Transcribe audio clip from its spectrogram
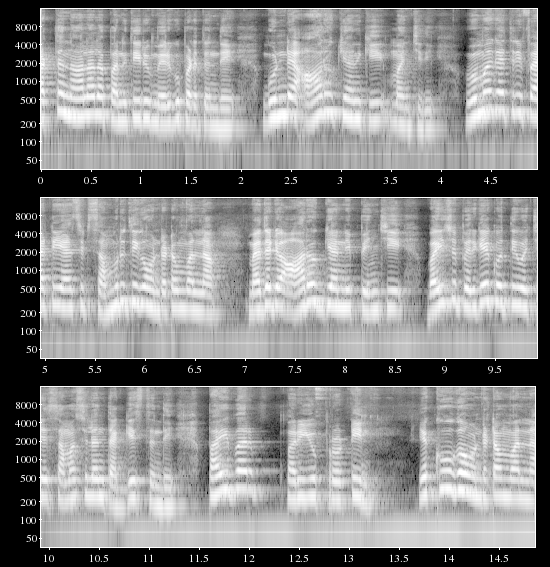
రక్తనాళాల పనితీరు మెరుగుపడుతుంది. గుండె ఆరోగ్యానికి మంచిది. ఒమేగా త్రీ ఫ్యాటీ యాసిడ్ సమృద్ధిగా ఉండటం వలన మెదడు ఆరోగ్యాన్ని పెంచి వయసు పెరిగే కొద్దీ వచ్చే సమస్యలను తగ్గిస్తుంది. ఫైబర్ మరియు ప్రోటీన్ ఎక్కువగా ఉండటం వలన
